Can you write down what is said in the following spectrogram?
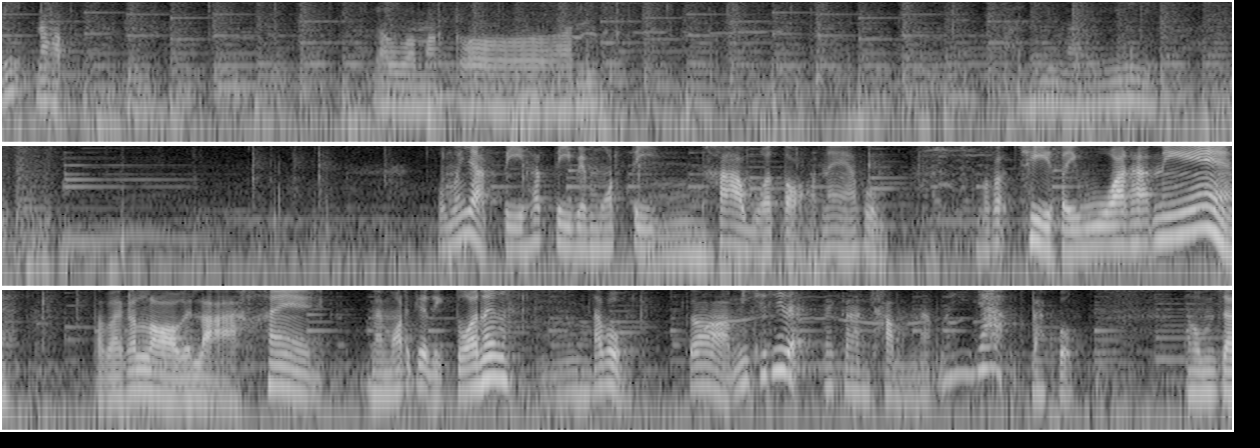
นี้นะครับ เราเอามาก่อนมานี่มานี่ ผมไม่อยากตีถ้าตีเป็นมดตีฆ่าวัวต่อแน่ครับผม แล้วก็ฉีดใส่วัวทันี่ต่อไปก็รอเวลาให้แมมมอสเกิดอีกตัวหนึ่งนะครับผม ก็มีแค่ที่แหละในการทำนะ ไม่ยากนะครับผมผมจะ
